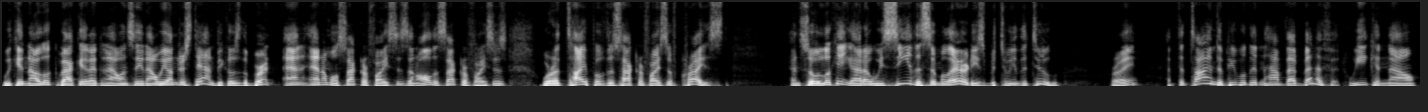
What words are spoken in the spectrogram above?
We can now look back at it now and say, now we understand because the burnt an- animal sacrifices and all the sacrifices were a type of the sacrifice of Christ. And so looking at it, we see the similarities between the two, right? At the time, the people didn't have that benefit. We can now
